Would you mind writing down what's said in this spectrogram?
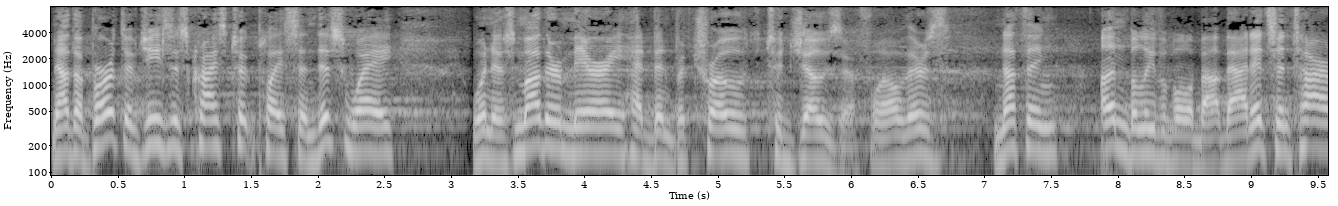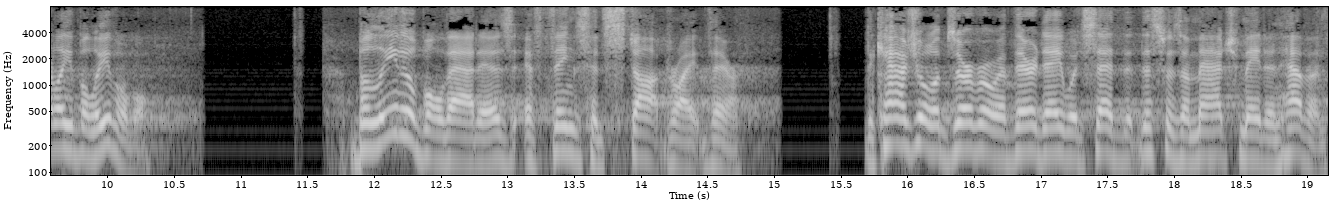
Now, the birth of Jesus Christ took place in this way when his mother Mary had been betrothed to Joseph. Well, there's nothing unbelievable about that. It's entirely believable. Believable, that is, if things had stopped right there. The casual observer of their day would say that this was a match made in heaven.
